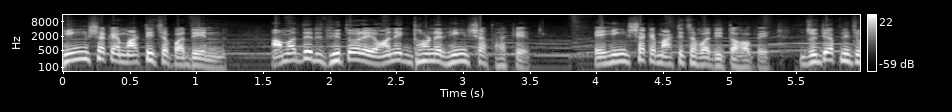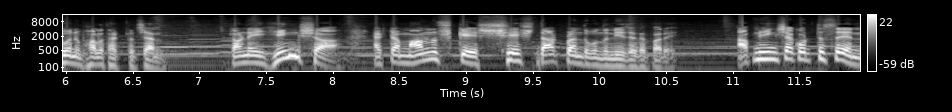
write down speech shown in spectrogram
হিংসাকে মাটি চাপা দিন। আমাদের ভিতরে অনেক ধরনের হিংসা থাকে। এই হিংসাকে মাটি চাপা দিতে হবে, যদি আপনি জীবনে ভালো থাকতে চান। কারণ এই হিংসা একটা মানুষকে শেষ দাঁড় প্রান্ত পর্যন্ত নিয়ে যেতে পারে। আপনি হিংসা করতেছেন,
